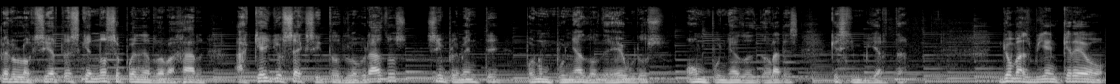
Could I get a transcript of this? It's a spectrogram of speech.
Pero lo cierto es que no se pueden rebajar aquellos éxitos logrados simplemente por un puñado de euros o un puñado de dólares que se invierta. Yo más bien creo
